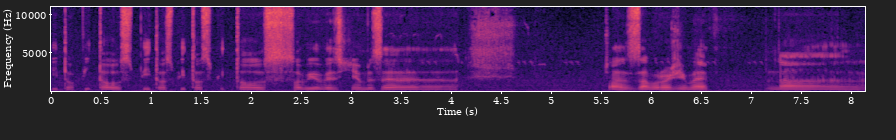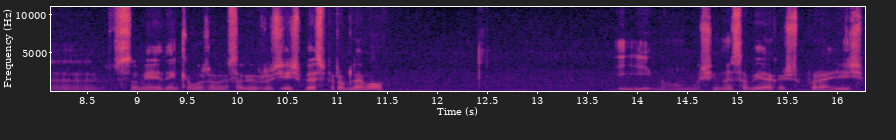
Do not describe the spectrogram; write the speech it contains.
Pito, pitos, pitos, pitos, pitos sobie weźmiemy za czas zamrozimy. Na w sumie jedynkę możemy sobie wrzucić bez problemu. I no musimy sobie jakoś tu poradzić.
